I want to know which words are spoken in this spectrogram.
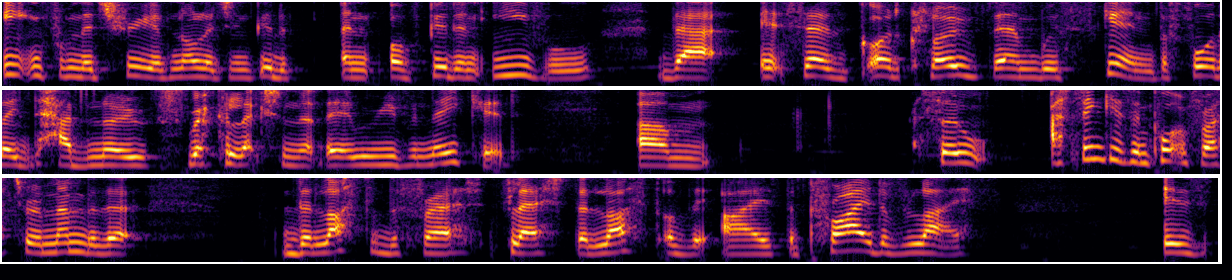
eating from the tree of knowledge and good and of good and evil that it says God clothed them with skin before they had no recollection that they were even naked. Um, so I think it's important for us to remember that the lust of the fresh, flesh, the lust of the eyes, the pride of life is,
